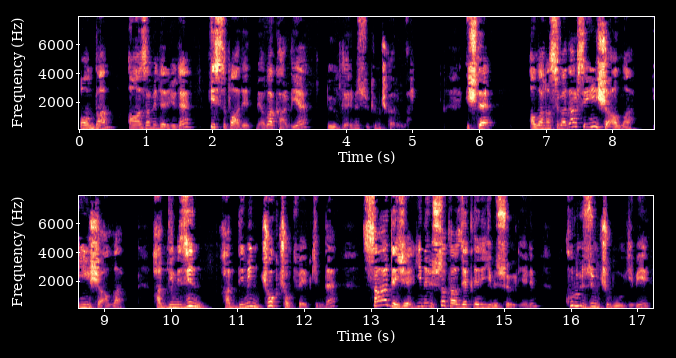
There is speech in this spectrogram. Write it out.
Ondan azami derecede istifade etmeye bakar diye büyüklerimiz hüküm çıkarırlar. İşte Allah nasip ederse inşallah, inşallah haddimizin, haddimin çok çok fevkinde sadece yine Üstad Hazretleri gibi söyleyelim, kuru üzüm çubuğu gibi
